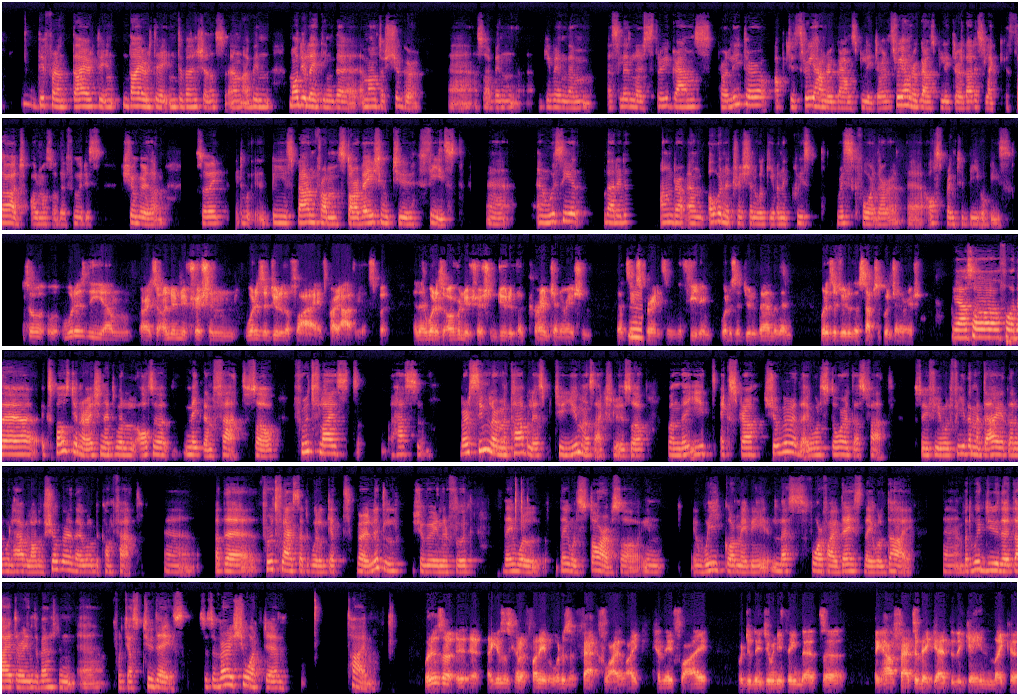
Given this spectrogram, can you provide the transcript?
different dietary, dietary interventions, and I've been modulating the amount of sugar. Uh, so I've been giving them as little as three grams per liter up to 300 grams per liter. And 300 grams per liter, that is like a third almost of the food is sugar then. So it, it would be span from starvation to feast. Uh, and we see that it under and overnutrition will give an increased risk for their uh, offspring to be obese. So, what is the um, all right? So, undernutrition, what does it do to the fly? It's probably obvious, but and then what does overnutrition do to the current generation that's mm. experiencing the feeding? What does it do to them, and then what does it do to the subsequent generation? Yeah, so for the exposed generation, it will also make them fat. So, fruit flies has very similar metabolism to humans actually. So when they eat extra sugar, they will store it as fat. So if you will feed them a diet that will have a lot of sugar, they will become fat. Uh, but the fruit flies that will get very little sugar in their food, they will they will starve. So in a week or maybe less, four or five days, they will die. Um, but we do the dietary intervention uh, for just two days, so it's a very short uh, time. What is a? I guess it's kind of funny, but what is a fat fly like? Can they fly, or do they do anything that? Uh, like, how fat do they get? Do they gain like a,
